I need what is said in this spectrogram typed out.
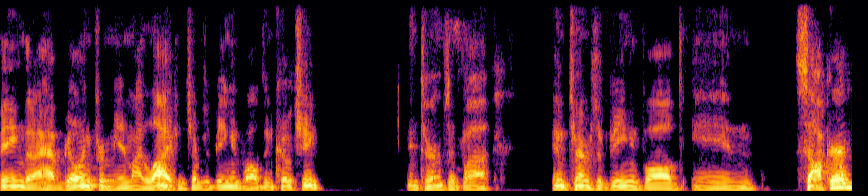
thing that I have going for me in my life in terms of being involved in coaching, in terms of uh in terms of being involved in soccer,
